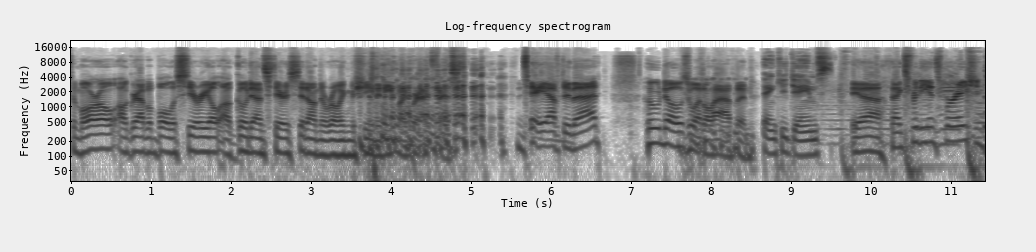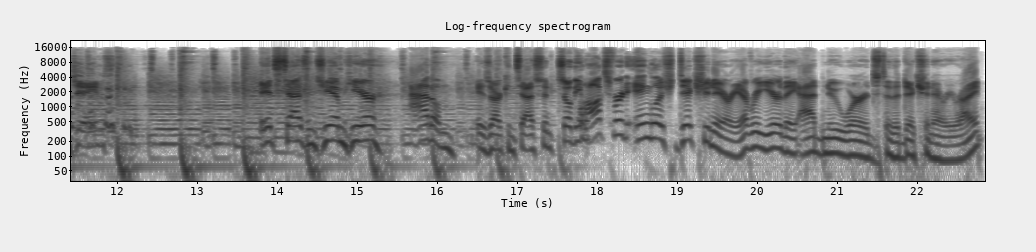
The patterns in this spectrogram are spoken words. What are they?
Tomorrow I'll grab a bowl of cereal, I'll go downstairs, sit on the rowing machine, and eat my breakfast. Day after that, who knows what'll happen? Thank you, James. Yeah, thanks for the inspiration, James. It's Taz and Jim here. Adam is our contestant. So, the Oxford English Dictionary, every year they add new words to the dictionary, right?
